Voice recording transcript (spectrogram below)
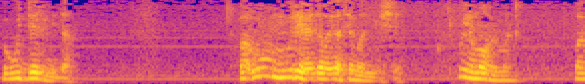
به او دل میدم. و او نور هدایت من میشه. او امام من. با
